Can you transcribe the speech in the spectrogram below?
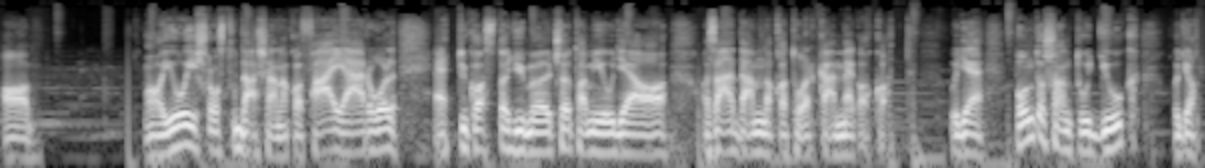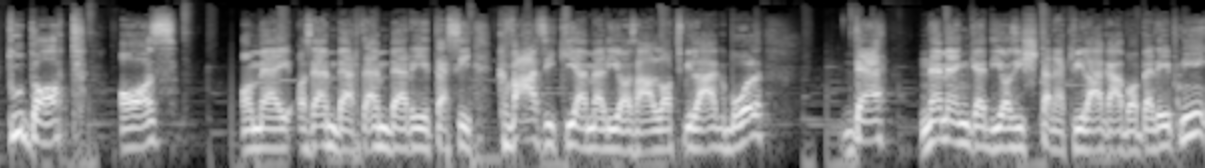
a a jó és rossz tudásának a fájáról ettük azt a gyümölcsöt, ami ugye a, az Ádámnak a torkán megakadt. Ugye pontosan tudjuk, hogy a tudat az, amely az embert emberré teszi, kvázi kiemeli az állatvilágból, de nem engedi az Istenek világába belépni,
